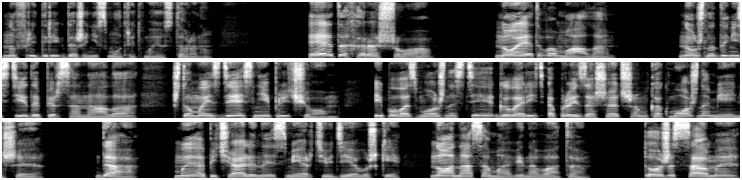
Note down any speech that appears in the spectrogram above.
но Фредерик даже не смотрит в мою сторону. Это хорошо, но этого мало. Нужно донести до персонала, что мы здесь ни при чем, и по возможности говорить о произошедшем как можно меньше. Да, мы опечалены смертью девушки, но она сама виновата. То же самое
